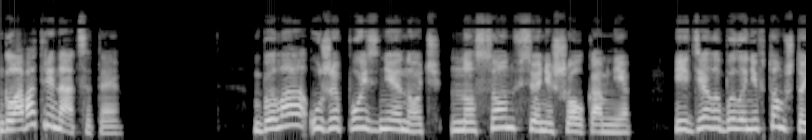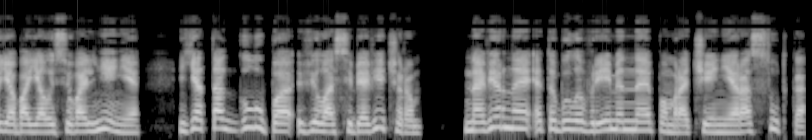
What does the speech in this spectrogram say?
Глава 13. Была уже поздняя ночь, но сон все не шел ко мне. И дело было не в том, что я боялась увольнения. Я так глупо вела себя вечером. Наверное, это было временное помрачение рассудка.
